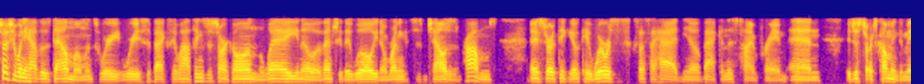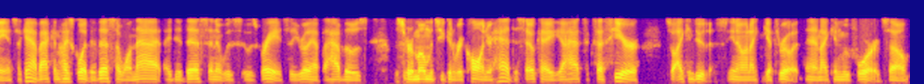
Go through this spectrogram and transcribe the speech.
especially when you have those down moments where you, where you sit back and say, wow, things just aren't going the way. You know, eventually they will. You know, running into some challenges and problems. And I start thinking, okay, where was the success I had, you know, back in this time frame? And it just starts coming to me. It's like, yeah, back in high school I did this, I won that, I did this, and it was it was great. So you really have to have those sort of moments you can recall in your head to say, okay, I had success here, so I can do this, you know, and I can get through it and I can move forward. So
